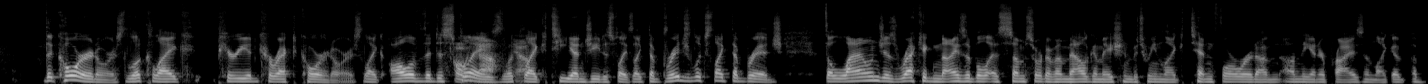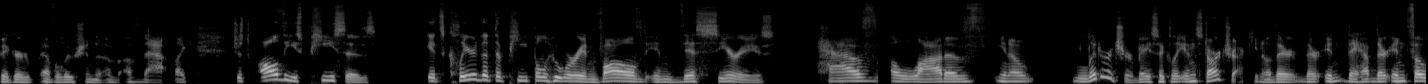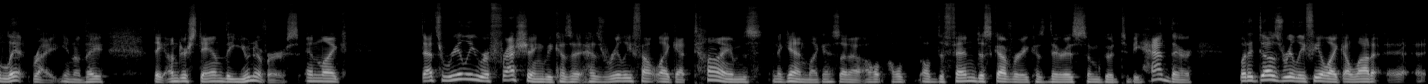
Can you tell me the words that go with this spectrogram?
the corridors look like period correct corridors. Like all of the displays oh, yeah, look yeah. like TNG displays. Like the bridge looks like the bridge. The lounge is recognizable as some sort of amalgamation between like 10 forward on on the Enterprise and like a, a bigger evolution of of that. Like just all these pieces. It's clear that the people who were involved in this series have a lot of you know literature basically in Star Trek. You know, they're they're in they have their info lit right. You know, they they understand the universe and like that's really refreshing because it has really felt like at times and again like i said i'll i'll, I'll defend discovery because there is some good to be had there but it does really feel like a lot of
